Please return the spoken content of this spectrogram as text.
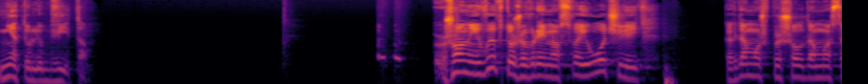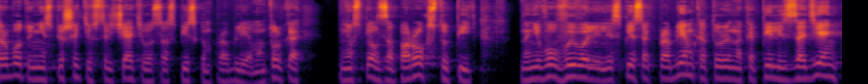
Нету любви там. Жены и вы в то же время, в свою очередь, когда муж пришел домой с работы, не спешите встречать его со списком проблем. Он только не успел за порог ступить, на него вывалили список проблем, которые накопились за день,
